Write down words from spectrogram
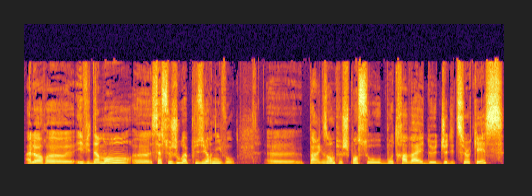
Alors évidemment, ça se joue à plusieurs niveaux. Par exemple, je pense au beau travail de Judith Serkis,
